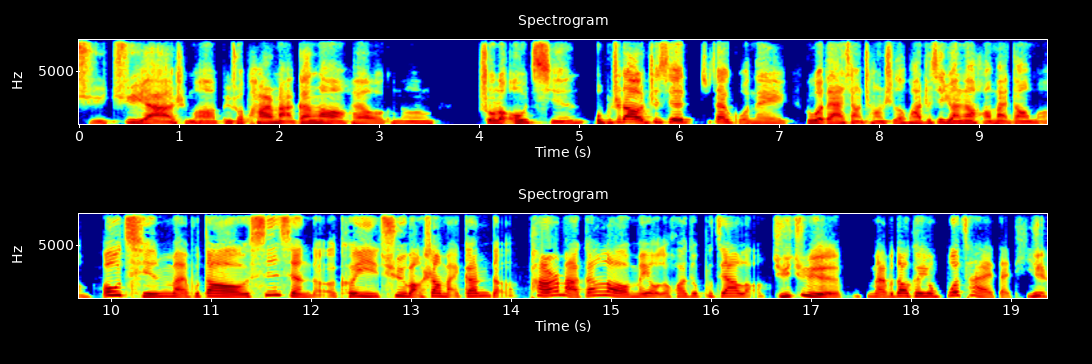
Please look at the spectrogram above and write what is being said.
菊苣呀，什么，比如说帕尔玛干酪，还有可能说了欧芹，我不知道这些在国内，如果大家想尝试的话，这些原料好买到吗？欧芹买不到新鲜的，可以去网上买干的。帕尔玛干酪没有的话就不加了。菊苣买不到，可以用菠菜代替。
